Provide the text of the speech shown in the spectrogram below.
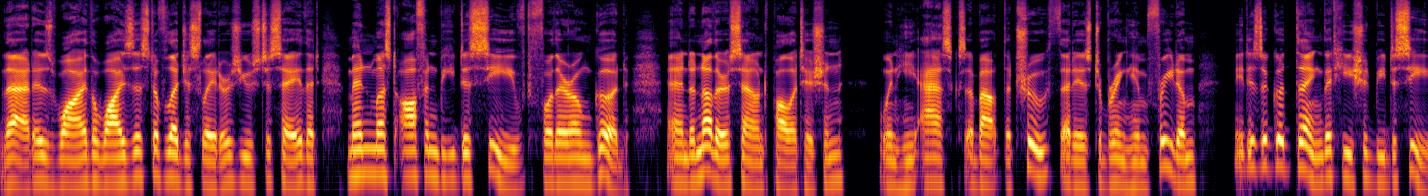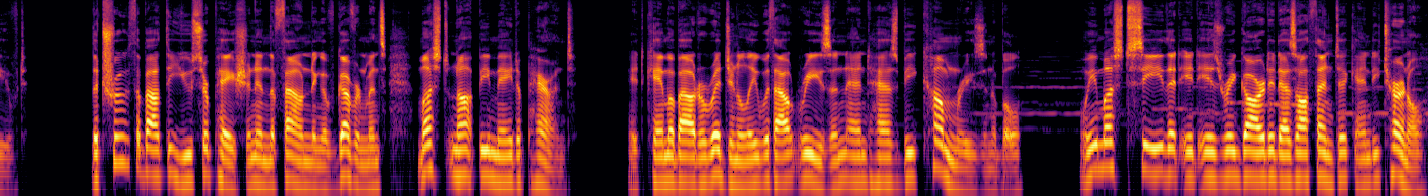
That is why the wisest of legislators used to say that men must often be deceived for their own good, and another sound politician, when he asks about the truth that is to bring him freedom, it is a good thing that he should be deceived. The truth about the usurpation in the founding of governments must not be made apparent. It came about originally without reason and has become reasonable. We must see that it is regarded as authentic and eternal,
